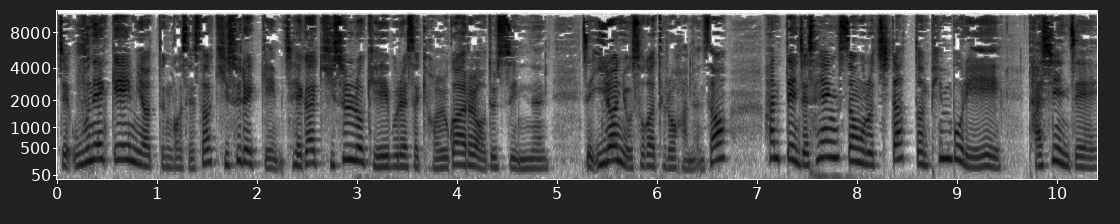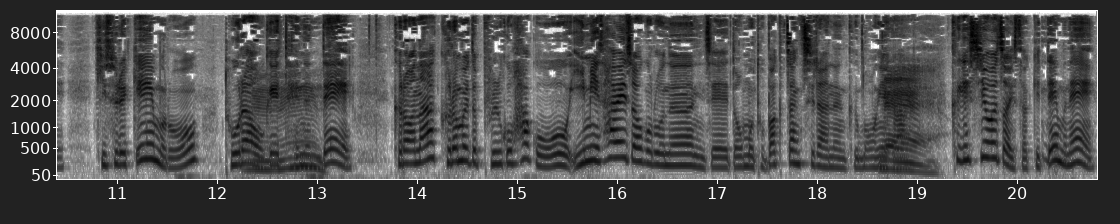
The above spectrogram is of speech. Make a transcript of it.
이제 운의 게임이었던 것에서 기술의 게임, 제가 기술로 개입을 해서 결과를 얻을 수 있는 이제 이런 요소가 들어가면서 한때 이제 사행성으로 치닫던 핀볼이 다시 이제 기술의 게임으로 돌아오게 음. 되는데 그러나 그럼에도 불구하고 이미 사회적으로는 이제 너무 도박장치라는 그 멍해가 네. 크게 씌워져 있었기 때문에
